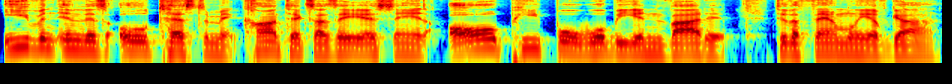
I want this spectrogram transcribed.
even in this Old Testament context, Isaiah is saying all people will be invited to the family of God.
